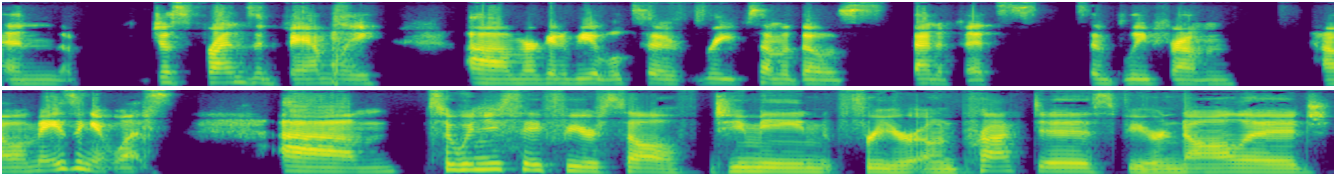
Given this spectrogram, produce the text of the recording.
and just friends and family um, are going to be able to reap some of those benefits simply from how amazing it was. Um, so, when you say for yourself, do you mean for your own practice, for your knowledge?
